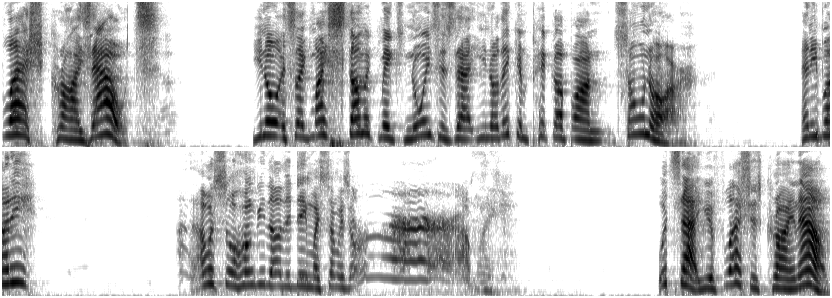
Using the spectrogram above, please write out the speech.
flesh cries out. You know, it's like my stomach makes noises that, you know, they can pick up on sonar. Anybody? I was so hungry the other day, my stomach's, I'm like, what's that? Your flesh is crying out.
